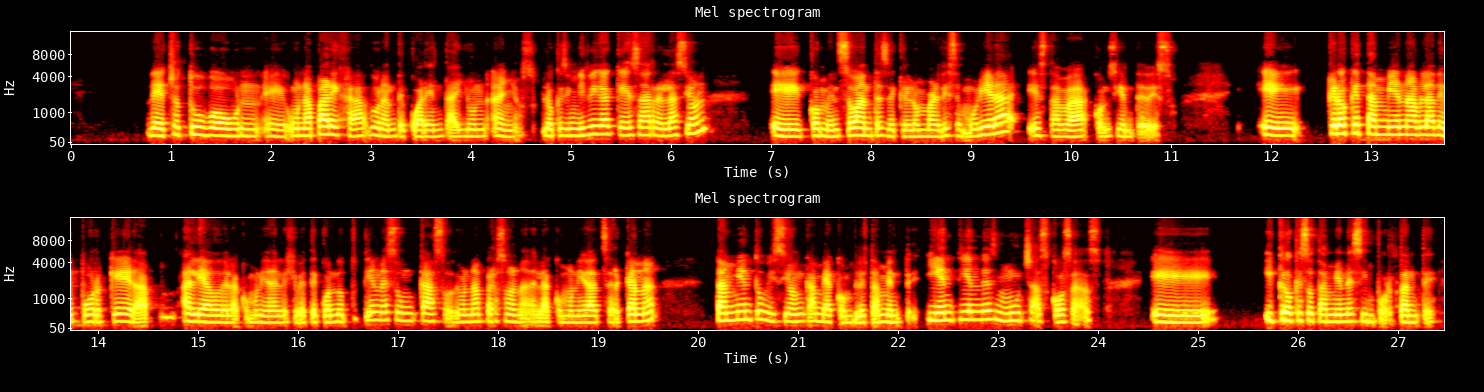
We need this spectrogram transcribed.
de hecho, tuvo eh, una pareja durante 41 años, lo que significa que esa relación eh, comenzó antes de que Lombardi se muriera y estaba consciente de eso. Creo que también habla de por qué era aliado de la comunidad LGBT. Cuando tú tienes un caso de una persona de la comunidad cercana, también tu visión cambia completamente y entiendes muchas cosas. Y creo que eso también es importante.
